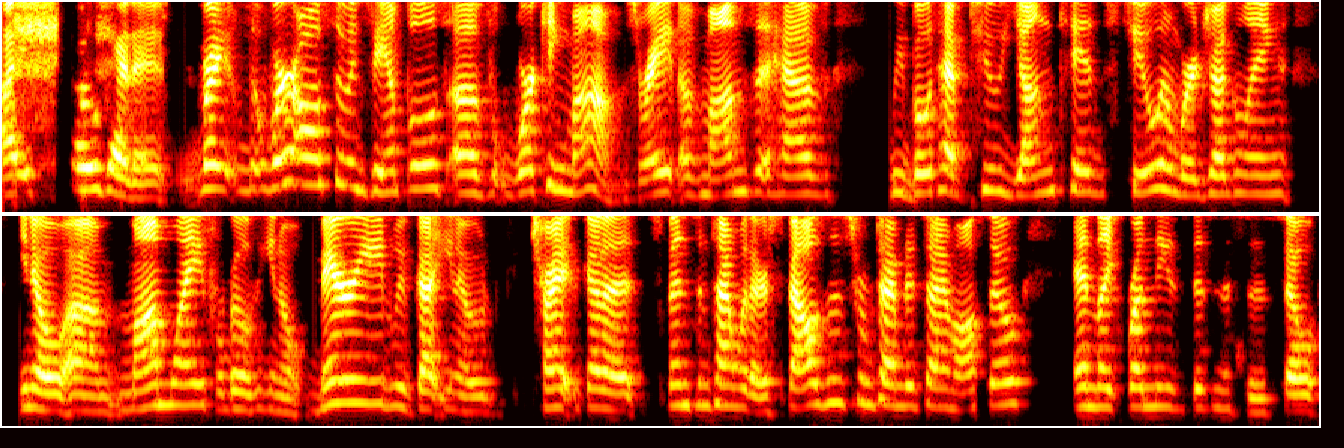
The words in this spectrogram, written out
I so get it. Right. We're also examples of working moms, right? Of moms that have we both have two young kids too, and we're juggling you know, um, mom, wife, we're both, you know, married. We've got, you know, try, gotta spend some time with our spouses from time to time also and like run these businesses. So,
